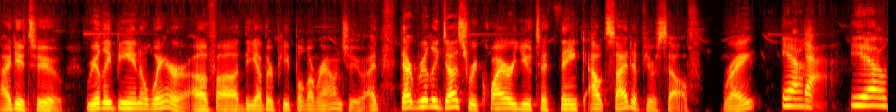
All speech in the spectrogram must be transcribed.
I do too. Really being aware of uh, the other people around you. I, that really does require you to think outside of yourself, right? Yeah. Yeah. Yeah.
